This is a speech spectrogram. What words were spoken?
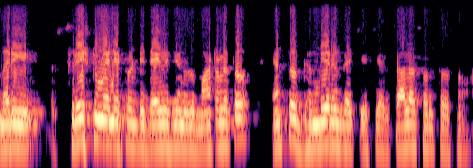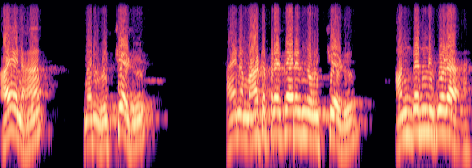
మరి శ్రేష్టమైనటువంటి దైవజనుల మాటలతో ఎంతో గంభీరంగా చేశారు. చాలా సంతోషం. ఆయన మరి వచ్చాడు. ఆయన మాట ప్రకారంగా వచ్చాడు. అందరిని కూడా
